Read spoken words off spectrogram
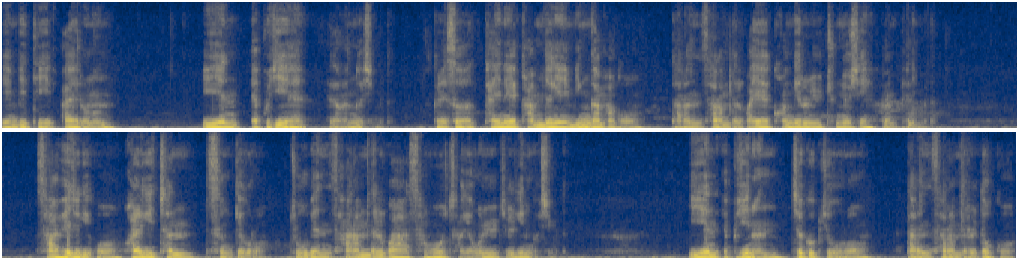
MBTI로는 ENFG에 해당하는 것입니다. 그래서 타인의 감정에 민감하고 다른 사람들과의 관계를 중요시 하는 편입니다. 사회적이고 활기찬 성격으로 주변 사람들과 상호작용을 즐기는 것입니다. ENFG는 적극적으로 다른 사람들을 돕고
